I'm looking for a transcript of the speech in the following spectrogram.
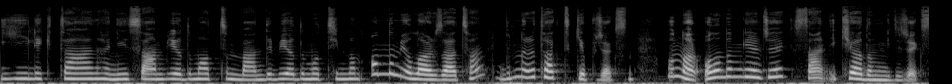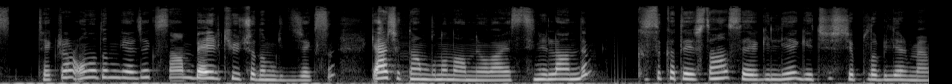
iyilikten hani sen bir adım attın ben de bir adım atayımdan anlamıyorlar zaten. Bunlara taktik yapacaksın. Bunlar 10 adım gelecek sen 2 adım gideceksin. Tekrar 10 adım gelecek sen belki 3 adım gideceksin. Gerçekten bundan anlıyorlar. Ya, sinirlendim. Kısık ateşten sevgiliye geçiş yapılabilir mi?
